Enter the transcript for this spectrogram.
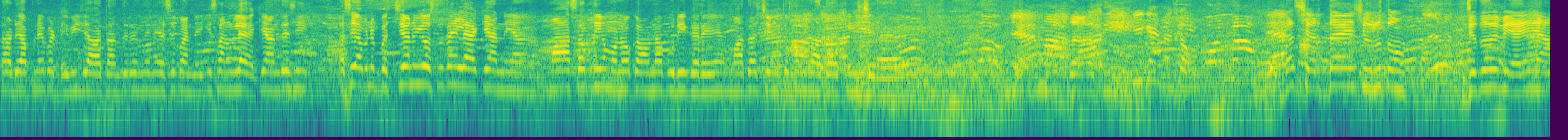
ਸਾਡੇ ਆਪਣੇ ਵੱਡੇ ਵੀ ਯਾਦ ਆਉਂਦੇ ਰਹਿੰਦੇ ਨੇ ਐਸੇ ਬੰਨੇ ਕਿ ਸਾਨੂੰ ਲੈ ਕੇ ਆਉਂਦੇ ਸੀ। ਅਸੀਂ ਆਪਣੇ ਬੱਚਿਆਂ ਨੂੰ ਵੀ ਉਸ ਤਰ੍ਹਾਂ ਹੀ ਲੈ ਕੇ ਆਉਂਦੇ ਆ ਮਾਂ ਸਭ ਦੀਆਂ ਮਨੋਕਾਮਨਾ ਪੂਰੀ ਕਰੇ। ਮਾਤਾ ਚਿੰਤਪੁਰਨੀ ਮਾਤਾ ਕੀ ਜੈ। ਜੈ ਮਾਤਾ ਦੀ। ਕੀ ਕਹਿਣਾ ਚਾਹੋ ਬਸ ਸ਼ਰਧਾ ਹੈ ਸ਼ੁਰੂ ਤੋਂ ਜਦੋਂ ਦੇ ਵਿਆਹੇ ਆ,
